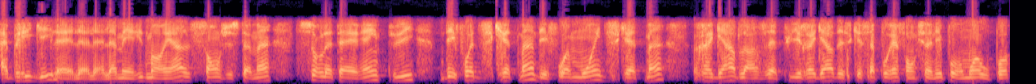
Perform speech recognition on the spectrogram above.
à briguer la, la, la, mairie de Montréal sont justement sur le terrain, puis des fois discrètement, des fois moins discrètement, regardent leurs appuis, regardent est-ce que ça pourrait fonctionner pour moi ou pas.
